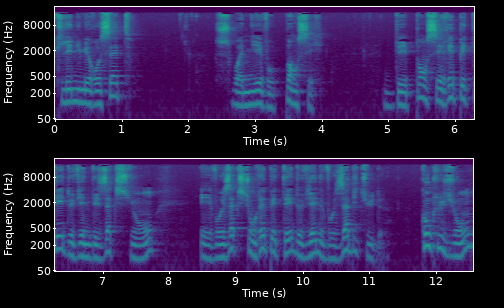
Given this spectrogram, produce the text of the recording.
Clé numéro 7, soignez vos pensées. Des pensées répétées deviennent des actions et vos actions répétées deviennent vos habitudes. Conclusion,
